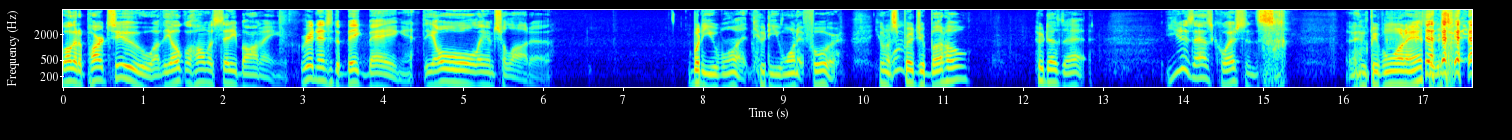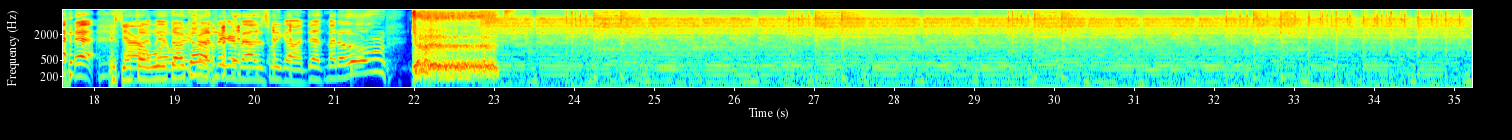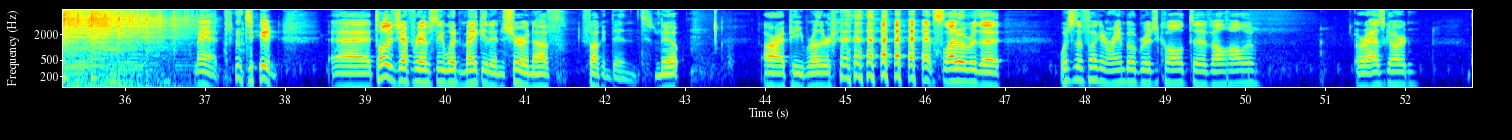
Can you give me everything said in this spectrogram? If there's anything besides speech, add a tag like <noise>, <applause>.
Welcome to part two of the Oklahoma City bombing. We're getting into the Big Bang, the old enchilada. What do you want? Who do you want it for? You want to spread your butthole? Who does that? You just ask questions. And people want answers. <laughs> it's. All right, man, we're gonna try to figure them out this week on Death Metal. <laughs> Man, <laughs> dude, uh, told you Jeffrey Epstein wouldn't make it, and sure enough, fucking didn't. yep. R.I.P. Brother. <laughs> Slide over the what's the fucking rainbow bridge called to Valhalla or Asgard?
